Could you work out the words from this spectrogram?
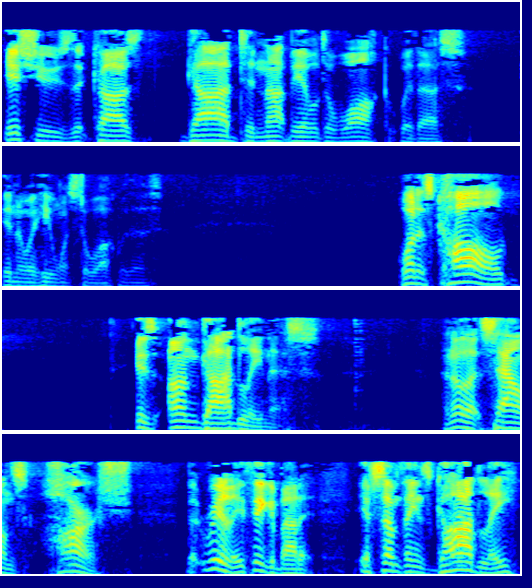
issues that cause God to not be able to walk with us in the way He wants to walk with us. What it's called is ungodliness. I know that sounds harsh, but really, think about it. If something's godly,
